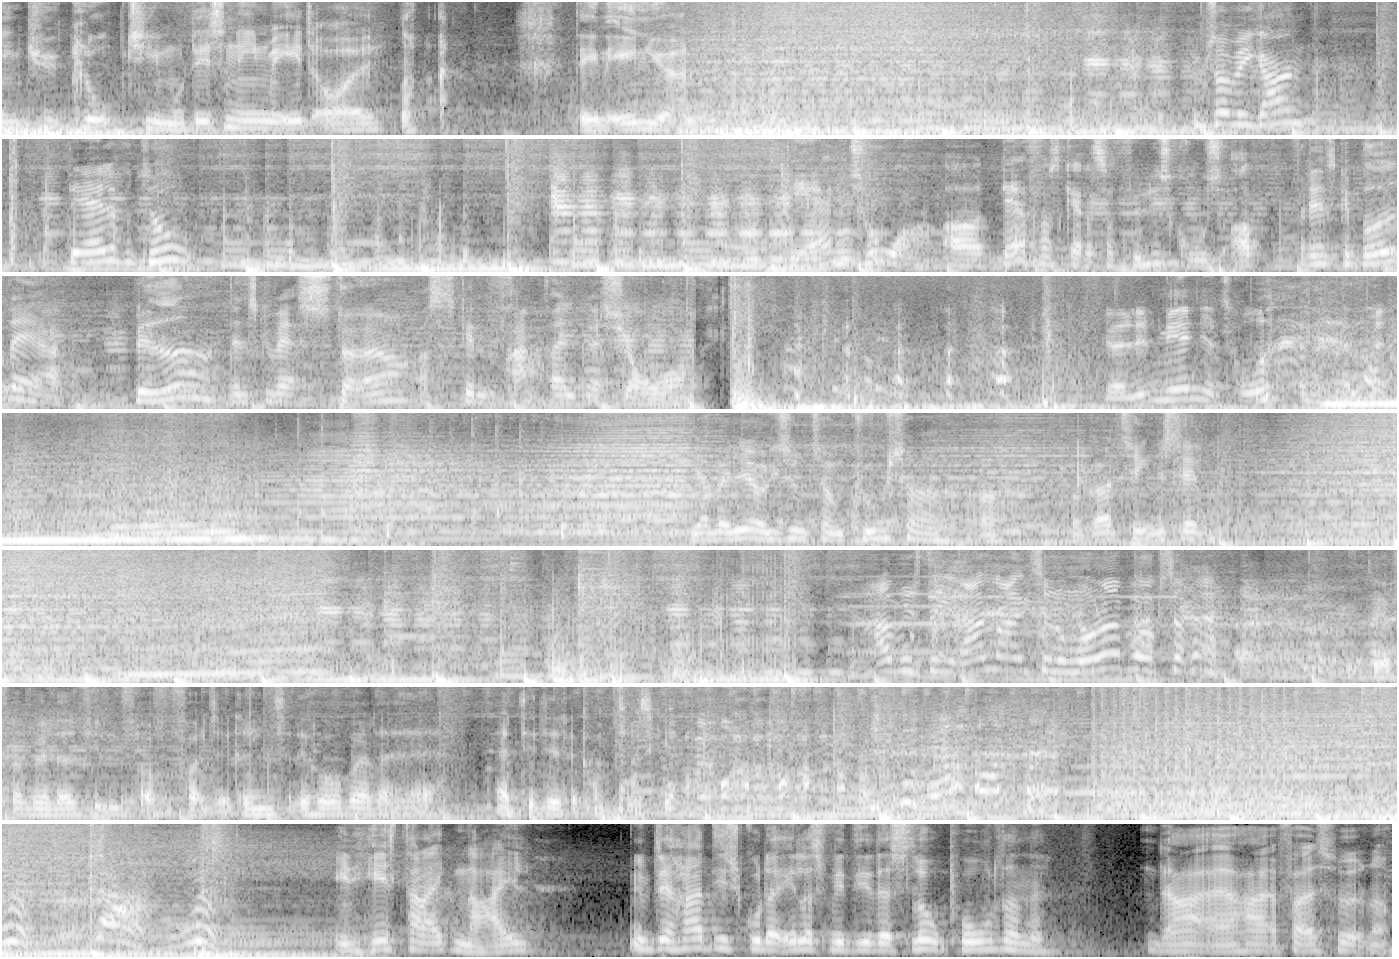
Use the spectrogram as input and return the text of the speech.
en kyklop, Timo. Det er sådan en med et øje. Det er en enhjørning. Jamen, så er vi i gang. Det er alle for to. Det er en toer, og derfor skal der selvfølgelig skrues op. For den skal både være bedre, den skal være større, og så skal den frem for alt være sjovere. Det var lidt mere, end jeg troede. Jeg vælger jo ligesom Tom Cruise at, at, at gøre tingene selv. Har vi stikket randring til nogle underbukser? Derfor har vi lavet film for at få folk til at grine, så det håber jeg, da, at det er det, der kommer til at ske. En hest har da ikke negl. Jamen, det har de sgu da, ellers vil de da slå poterne. Der har jeg faktisk hørt om.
